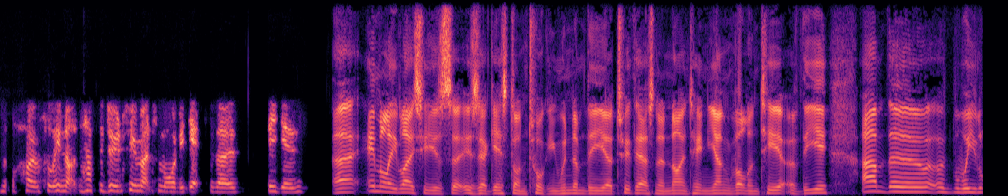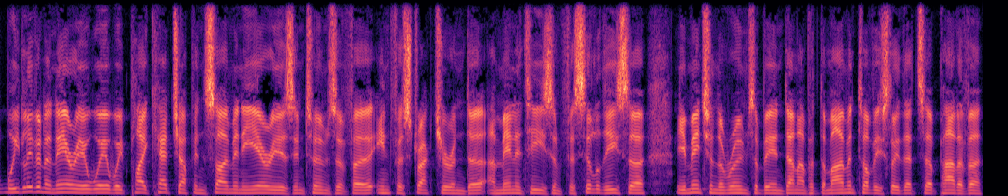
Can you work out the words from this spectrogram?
hopefully not have to do too much more to get to those figures. Uh, Emily Lacey is uh, is our guest on Talking Wyndham, the uh, 2019 Young Volunteer of the Year. Um, the, we we live in an area where we play catch up in so many areas in terms of uh, infrastructure and uh, amenities and facilities. Uh, you mentioned the rooms are being done up at the moment. Obviously, that's part of a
